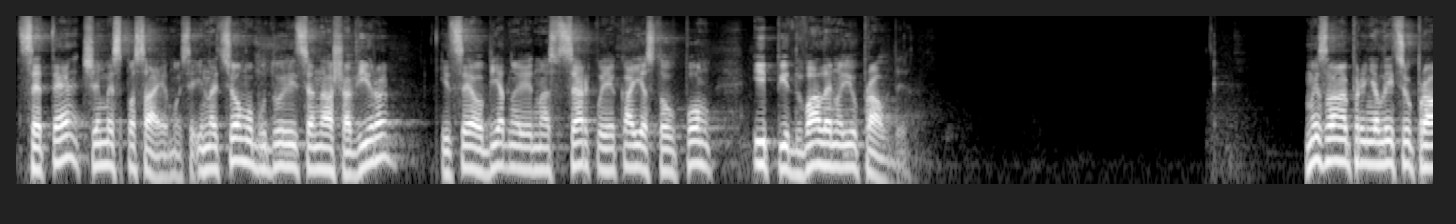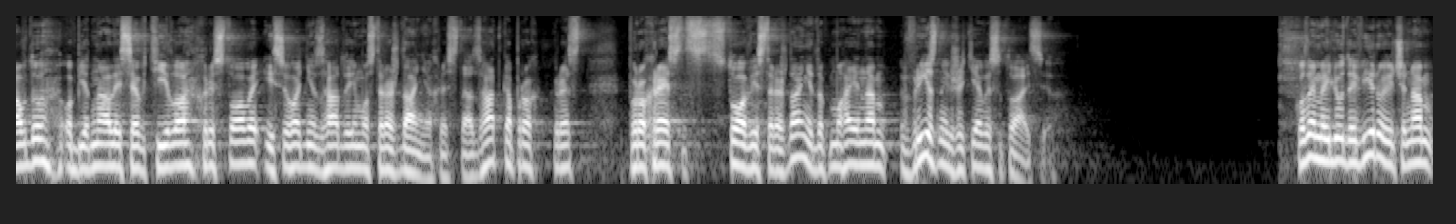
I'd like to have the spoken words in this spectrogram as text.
Це те, чим ми спасаємося. І на цьому будується наша віра, і це об'єднує нас в церкву, яка є стовпом і підваленою правди. Ми з вами прийняли цю правду, об'єдналися в тіло Христове і сьогодні згадуємо страждання Христа. Згадка про хрест, про хрестові страждання допомагає нам в різних життєвих ситуаціях. Коли ми люди віруючі, нам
